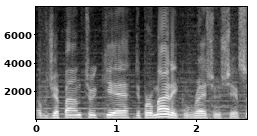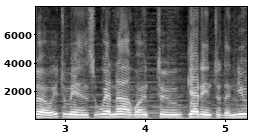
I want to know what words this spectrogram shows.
of Japan-Turkey diplomatic relationship. So it means we are now going to get into the new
